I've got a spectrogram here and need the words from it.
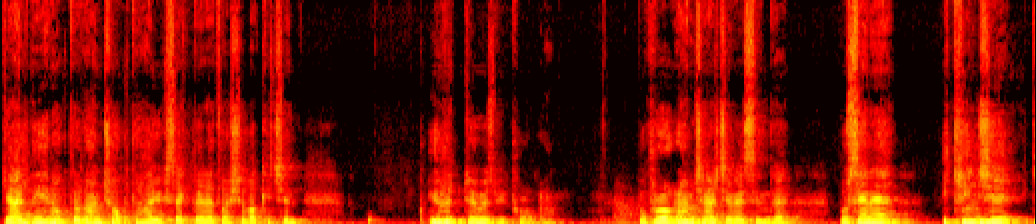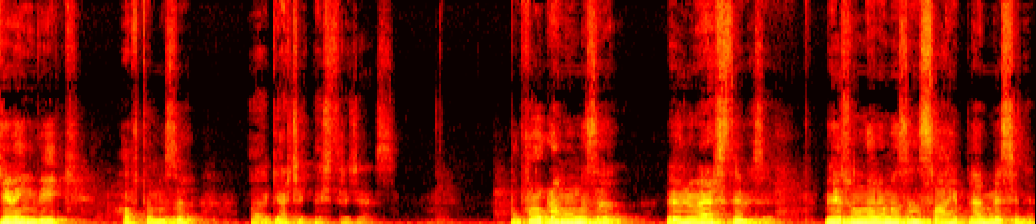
geldiği noktadan çok daha yükseklere taşımak için yürüttüğümüz bir program. Bu program çerçevesinde bu sene ikinci Giving Week haftamızı e, gerçekleştireceğiz. Bu programımızı ve üniversitemizi mezunlarımızın sahiplenmesini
